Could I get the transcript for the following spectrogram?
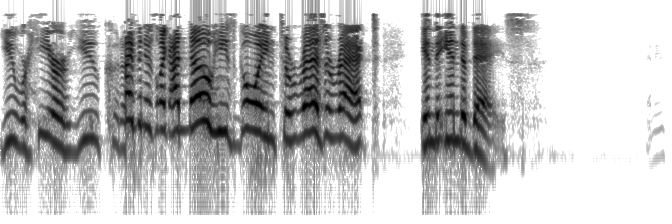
you were here, you could have. And it was like, I know he's going to resurrect in the end of days. And he's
